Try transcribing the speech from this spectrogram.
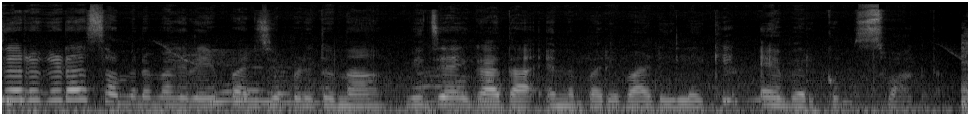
ചെറുകിട സംരംഭകരെ പരിചയപ്പെടുത്തുന്ന വിജയഗാഥ എന്ന പരിപാടിയിലേക്ക് ഏവർക്കും സ്വാഗതം.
